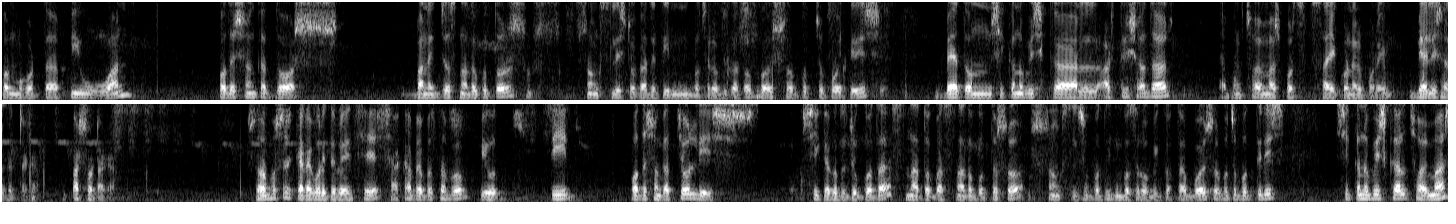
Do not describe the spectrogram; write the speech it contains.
কর্মকর্তা পিউ ওয়ান পদের সংখ্যা দশ, বাণিজ্য স্নাতকোত্তর সংশ্লিষ্ট কাজে তিন বছরের অভিজ্ঞতা, বয়স সর্বোচ্চ পঁয়ত্রিশ, বেতন শিক্ষানবিশ কাল আটত্রিশ হাজার এবং ছয় মাস পর স্থায়ীকরণের পরে বিয়াল্লিশ হাজার টাকা, পাঁচশো টাকা। সর্বশেষ ক্যাটাগরিতে রয়েছে শাখা ব্যবস্থাপক পিও তিন, পদের সংখ্যা চল্লিশ, শিক্ষাগত যোগ্যতা, স্নাতক বা স্নাতকোত্তর সহ সংশ্লিষ্ট পদ তিন বছর অভিজ্ঞতা। বয়স সর্বোচ্চ বত্রিশ শিক্ষানবিশ কাল ছয় মাস,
